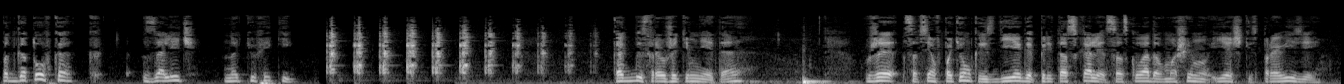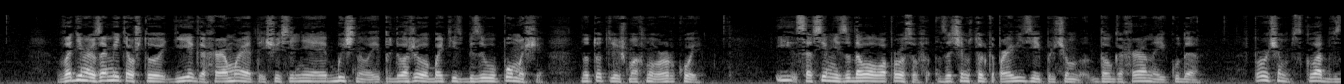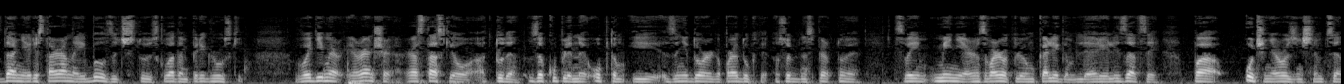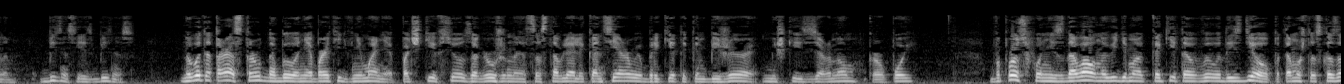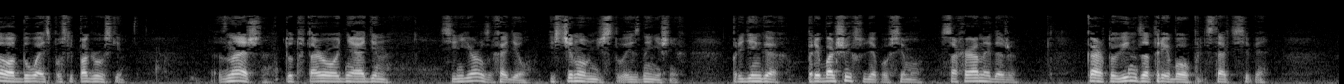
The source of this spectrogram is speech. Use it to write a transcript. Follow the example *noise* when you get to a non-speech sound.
Подготовка к залечь на тюфяки. Как быстро уже темнеет, а? Уже совсем в потемках из Диего перетаскали со склада в машину ящики с провизией. Владимир заметил, что Диего хромает еще сильнее обычного и предложил обойтись без его помощи, но тот лишь махнул рукой. И совсем не задавал вопросов, зачем столько провизии, причем долгохрана и куда. Впрочем, склад в здании ресторана и был зачастую складом перегрузки. Владимир и раньше растаскивал оттуда закупленные оптом и за недорого продукты, особенно спиртное, своим менее разворотливым коллегам для реализации по очень розничным ценам. Бизнес есть бизнес. Но в этот раз трудно было не обратить внимания. Почти все загруженное составляли консервы, брикеты комбижера, мешки с зерном, крупой. Вопросов он не задавал, но, видимо, какие-то выводы сделал, потому что сказал, отдуваясь после погрузки – знаешь, тут второго дня один сеньор заходил, из чиновничества, из нынешних, при деньгах, при больших, судя по всему, с охраной даже. Карту вин затребовал, представьте себе.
